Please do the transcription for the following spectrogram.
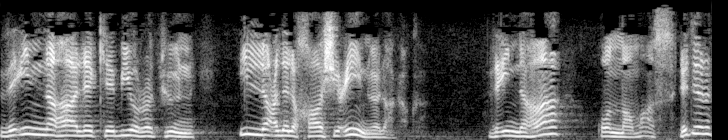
Ve inneha lekebiretün illa alel haşi'in Mevla bak. Ve inneha o namaz. Nedir?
